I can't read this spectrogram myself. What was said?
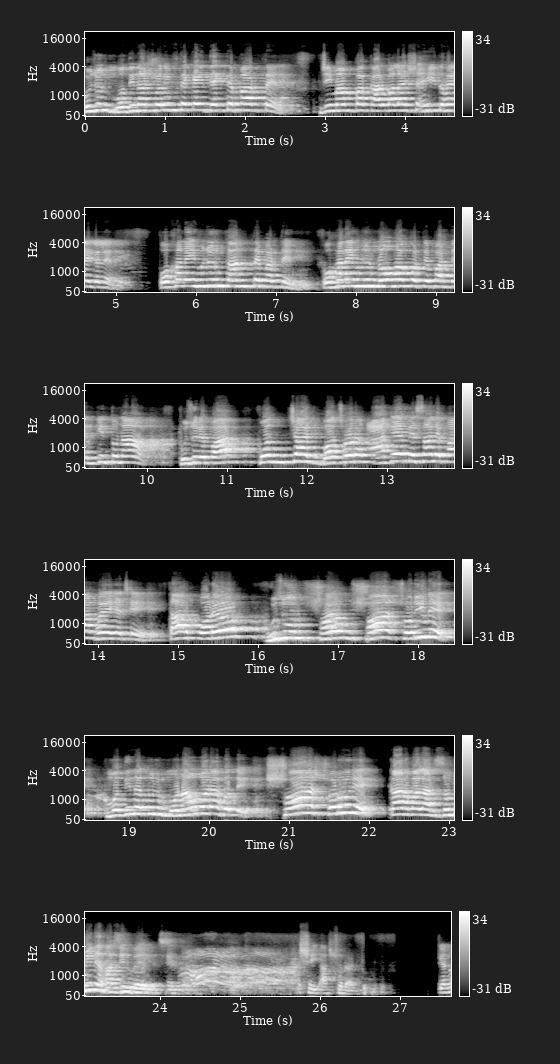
হুজুর মদিনা শরীফ থেকেই দেখতে পারতেন যে ইমাম পাক কারবালায় শহীদ হয়ে গেলেন। ওখানেই হুজুর পারতেন, ওখানেই হুজুর নৌহা করতে পারতেন, কিন্তু না, হুজুরে পাক পঞ্চাশ বছর আগে বেসালে পাক হয়ে গেছে। তারপরেও হুজুর স্বয়ং সশরীরে মদিনাতুল মোনাওয়ারা হতে সশরীরে কারবালার জমিনে হাজির হয়ে গেছে। সেই আশ্বরার কেন?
